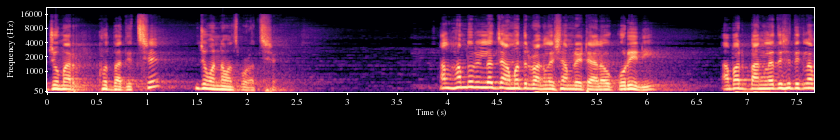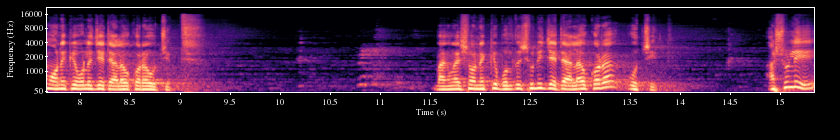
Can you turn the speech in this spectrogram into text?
জমার খোদবা দিচ্ছে, জমার নামাজ পড়াচ্ছে। আলহামদুলিল্লাহ যে আমাদের বাংলাদেশে আমরা এটা অ্যালাউ করিনি। আবার বাংলাদেশে দেখলাম অনেকে বলে যে এটা অ্যালাউ করা উচিত। বাংলাদেশে অনেককে বলতে শুনি যে এটা অ্যালাউ করা উচিত। আসলে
